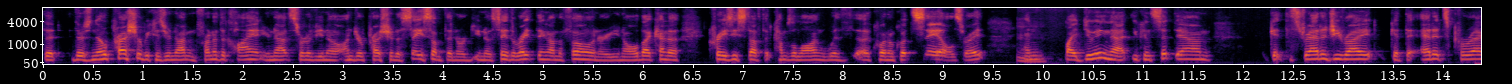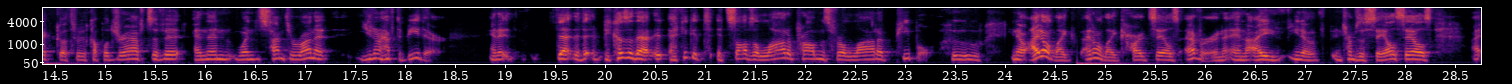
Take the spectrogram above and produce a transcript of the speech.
that there's no pressure because you're not in front of the client. You're not sort of you know under pressure to say something or you know say the right thing on the phone or you know all that kind of crazy stuff that comes along with uh, quote unquote sales right? Mm-hmm. and by doing that you can sit down get the strategy right get the edits correct go through a couple drafts of it and then when it's time to run it you don't have to be there. And it that, that because of that it, i think it, it solves a lot of problems for a lot of people who you know i don't like i don't like hard sales ever. And and i you know in terms of sales sales I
